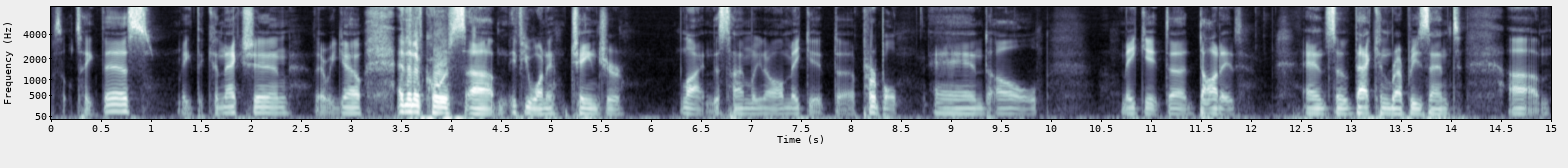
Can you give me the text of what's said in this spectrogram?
So we'll take this, make the connection. There we go. And then, of course, um, if you want to change your line, this time, you know, I'll make it uh, purple, and I'll make it uh, dotted. And so that can represent um,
